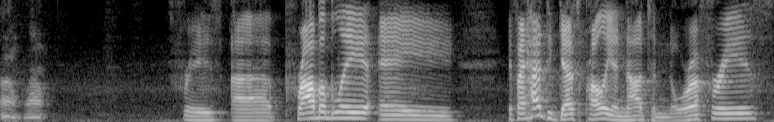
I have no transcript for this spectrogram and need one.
Oh wow. Freeze uh probably a if i had to guess probably a nod to nora freeze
